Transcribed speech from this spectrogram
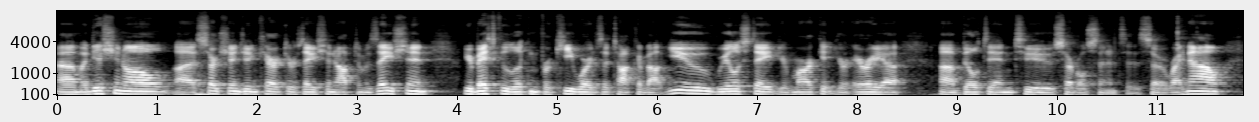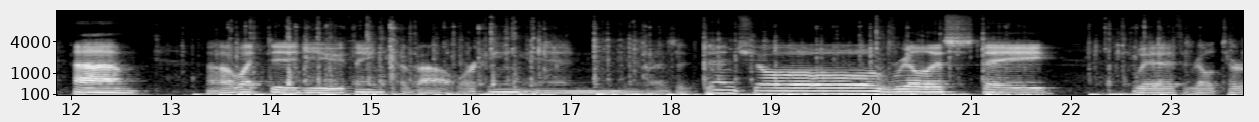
um, additional uh, search engine characterization and optimization. You're basically looking for keywords that talk about you, real estate, your market, your area, uh, built into several sentences. So right now, um, uh, what did you think about working in residential real estate with realtor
